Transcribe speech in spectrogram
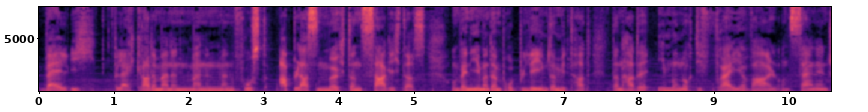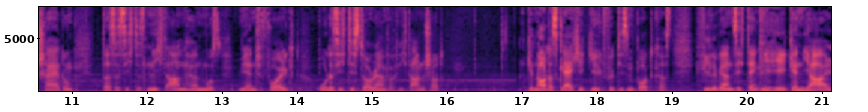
weil ich vielleicht gerade meinen, meinen, meinen Frust ablassen möchte, dann sage ich das. Und wenn jemand ein Problem damit hat, dann hat er immer noch die freie Wahl und seine Entscheidung, dass er sich das nicht anhören muss, mir entfolgt oder sich die Story einfach nicht anschaut. Genau das gleiche gilt für diesen Podcast. Viele werden sich denken, hey, genial,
